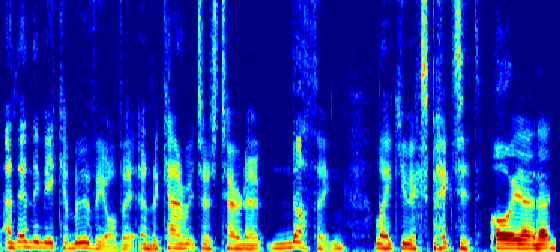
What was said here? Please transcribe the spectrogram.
and then they make a movie of it, and the characters turn out nothing like you expected. Oh, yeah, that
